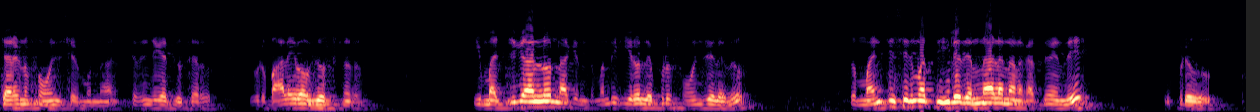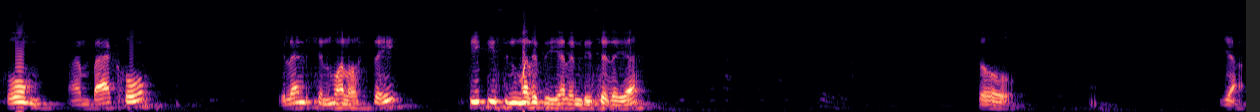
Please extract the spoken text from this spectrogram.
చరణ్ ఫోన్ చేశాడు మొన్న. చిరంజీవి గారు చూశారు. ఇప్పుడు బాలయ్య బాబు చూస్తున్నారు. ఈ మధ్యకాలంలో నాకు ఇంతమంది హీరోలు ఎప్పుడు ఫోన్ చేయలేదు. సో మంచి సినిమా తీయలేదు ఎన్నాడని నాకు అర్థమైంది. ఇప్పుడు హోమ్ ఐఎమ్ బ్యాక్ హోమ్. ఇలాంటి సినిమాలు వస్తాయి. సిటీ సినిమాలు తీయాలని డిసైడ్ అయ్యా. సో యా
